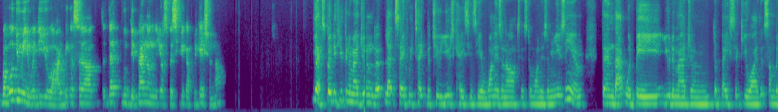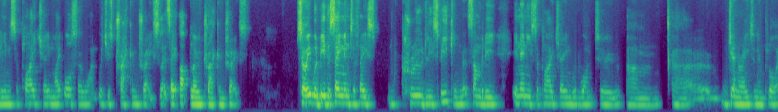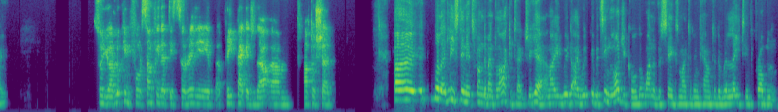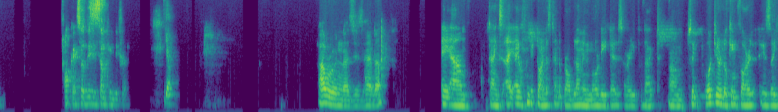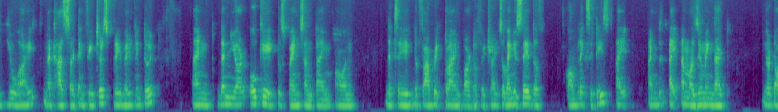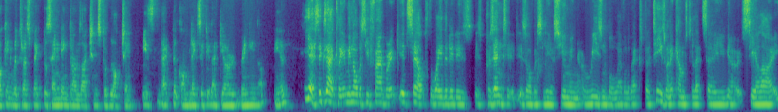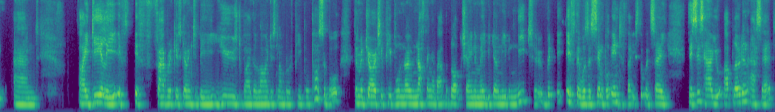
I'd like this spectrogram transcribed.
But what do you mean with the UI? Because uh, that would depend on your specific application, no? Yes, but if you can imagine that, let's say if we take the two use cases here, one is an artist and one is a museum, then that would be, you'd imagine the basic UI that somebody in the supply chain might also want, which is track and trace. Let's say upload, track and trace. So it would be the same interface, crudely speaking, that somebody in any supply chain would want to um, uh, generate and employ. So you are looking for something that is already pre-packaged um, out of shell. Uh, well, at least in its fundamental architecture, yeah. And I would, I would, it would seem logical that one of the SIGs might have encountered a related problem. Okay, so this is something different. Yeah. Arun has his hand up. Hey, um, Thanks. I, I wanted to understand the problem in more detail. Sorry for that. Um, so what you're looking for is a UI that has certain features pre-built into it. And then you're okay to spend some time on, let's say, the fabric client part of it, right? So when you say the complexities, I and I am assuming that you're talking with respect to sending transactions to blockchain. Is that the complexity that you're bringing up here? Yes, exactly. I mean, obviously, fabric itself, the way that it is is presented, is obviously assuming a reasonable level of expertise when it comes to, let's say, you know, CLI. And ideally, if if fabric is going to be used by the largest number of people possible, the majority of people know nothing about the blockchain and maybe don't even need to. But if there was a simple interface that would say, this is how you upload an asset,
